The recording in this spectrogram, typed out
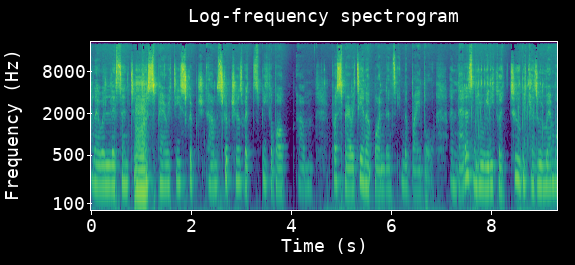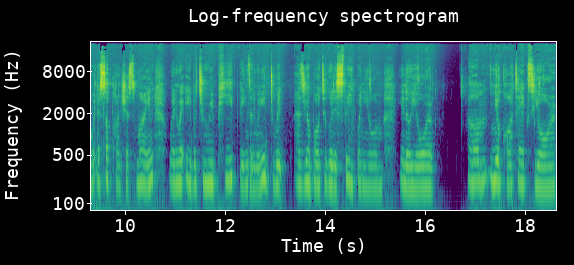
and I will listen to prosperity script, um, scriptures which speak about um, prosperity and abundance in the Bible. And that has been really good too because remember with the subconscious mind, when we're able to repeat things and when you do it as you're about to go to sleep, when you're, you know, your um, neocortex, your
